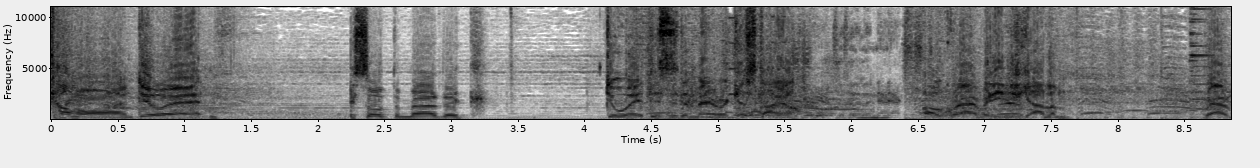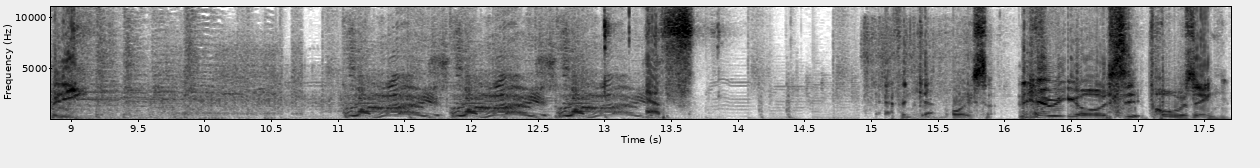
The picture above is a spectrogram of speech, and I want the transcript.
Come on, do it. It's automatic. Do it. This is America style. Oh, gravity. You got him. Gravity. F. F and Jet Boys. There we go. Posing.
